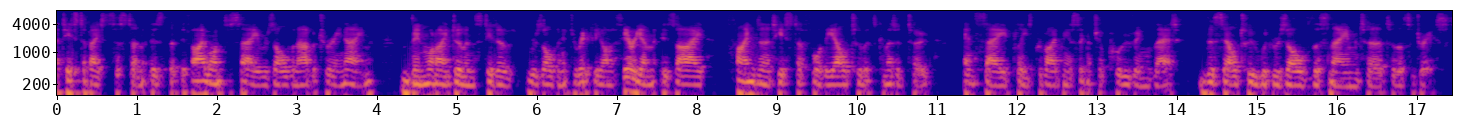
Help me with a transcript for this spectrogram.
attester-based system is that if I want to say resolve an arbitrary name, then what I do instead of resolving it directly on Ethereum is I find an attester for the L2 it's committed to and say, please provide me a signature proving that this L2 would resolve this name to, to this address.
